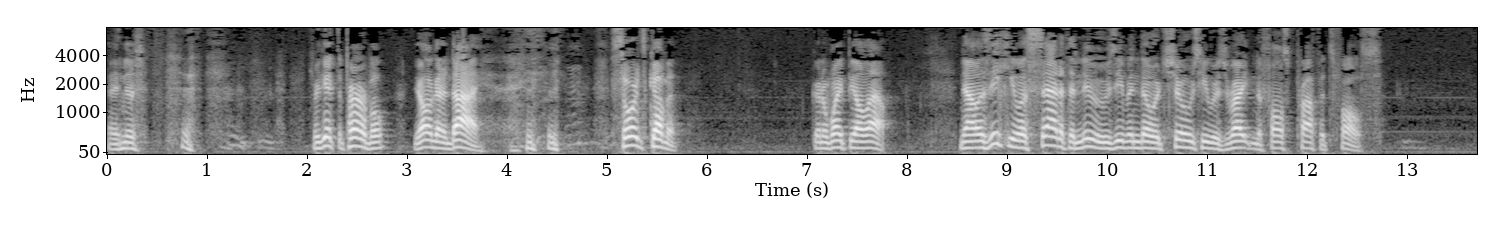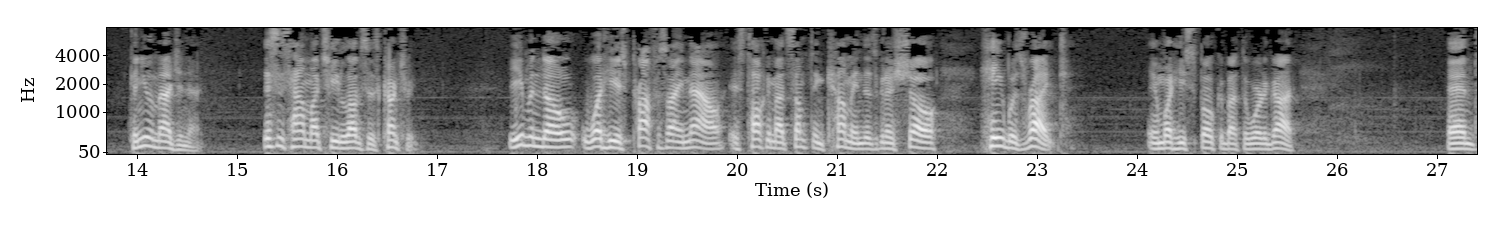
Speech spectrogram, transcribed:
And forget the parable, you're all gonna die. Sword's coming. Gonna wipe y'all out. Now Ezekiel was sad at the news even though it shows he was right and the false prophet's false. Can you imagine that? This is how much he loves his country. Even though what he is prophesying now is talking about something coming that's going to show he was right in what he spoke about the Word of God. And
